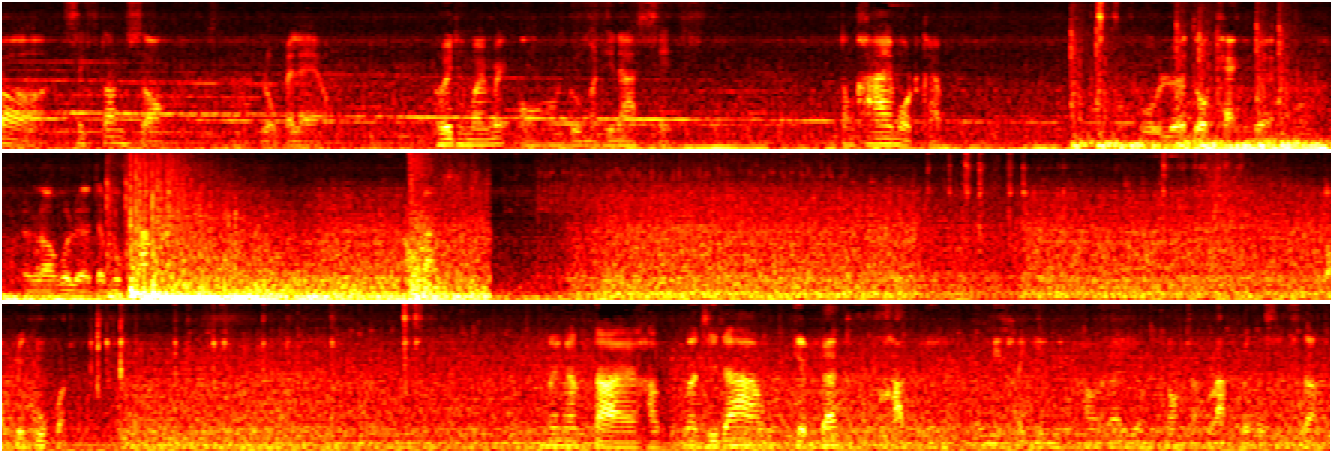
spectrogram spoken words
เซ็กตันสองลงไปแล้ว เฮ้ยทำไมไม่อ๋อดูมาที่หน้าเสร็จ ต้องค่ายหมดครับโอ้เหลือตัวแข็งด้วยแล้วเราก็เหลือแต่บุกหลังเอาละ หรือกูกดไม่งั้นตายครับมาทิด้าเก็บได้ทุกขัดเลยไม่มีใครยิงเข้าได้ยกนอกจากหลักแล้วก็ซิสเตอร์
